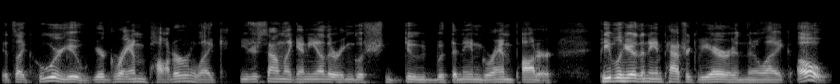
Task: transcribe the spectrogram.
It's like, who are you? You're Graham Potter? Like, you just sound like any other English dude with the name Graham Potter. People hear the name Patrick Vieira and they're like, oh,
